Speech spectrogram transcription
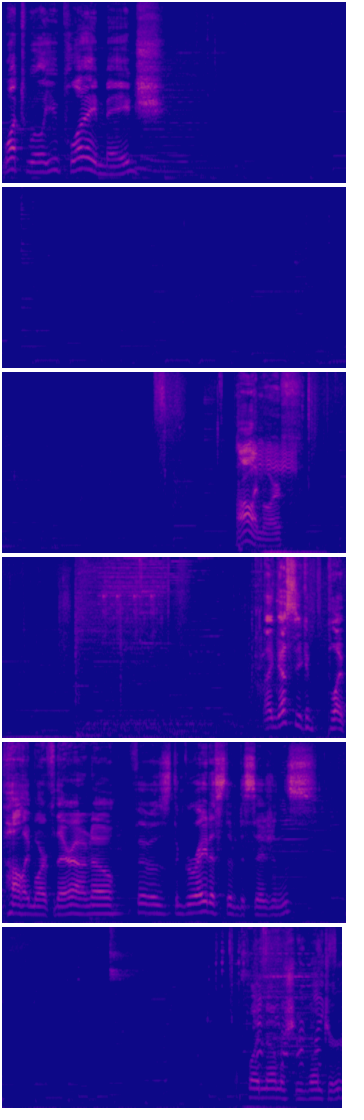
What will you play, mage? Polymorph. I guess you could play Polymorph there. I don't know if it was the greatest of decisions. I'll play Gnomish Inventor.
